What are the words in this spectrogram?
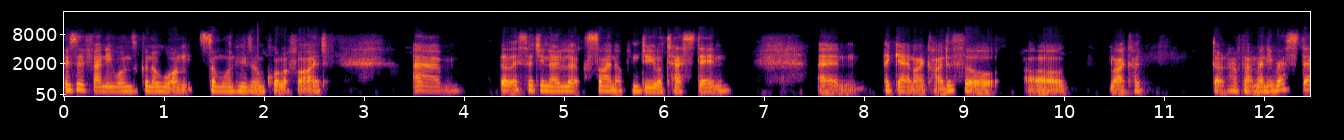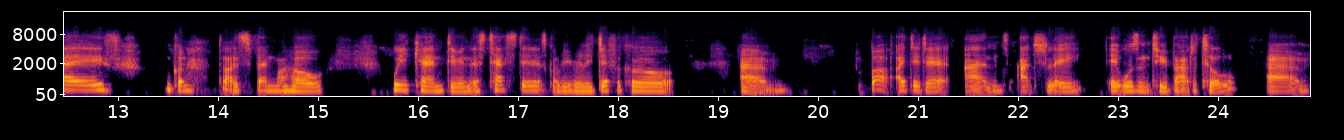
as if anyone's going to want someone who's unqualified. Um, but they said, you know, look, sign up and do your testing. And again, I kind of thought, oh, like I don't have that many rest days. I'm gonna like, spend my whole weekend doing this testing. It's gonna be really difficult. Um, but I did it, and actually, it wasn't too bad at all. Um,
